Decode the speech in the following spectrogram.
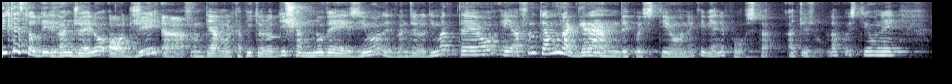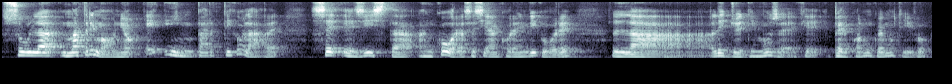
Il testo del Vangelo oggi eh, affrontiamo il capitolo diciannovesimo del Vangelo di Matteo e affrontiamo una grande questione che viene posta a Gesù, la questione sul matrimonio e in particolare se esista ancora, se sia ancora in vigore la legge di Mosè che per qualunque motivo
